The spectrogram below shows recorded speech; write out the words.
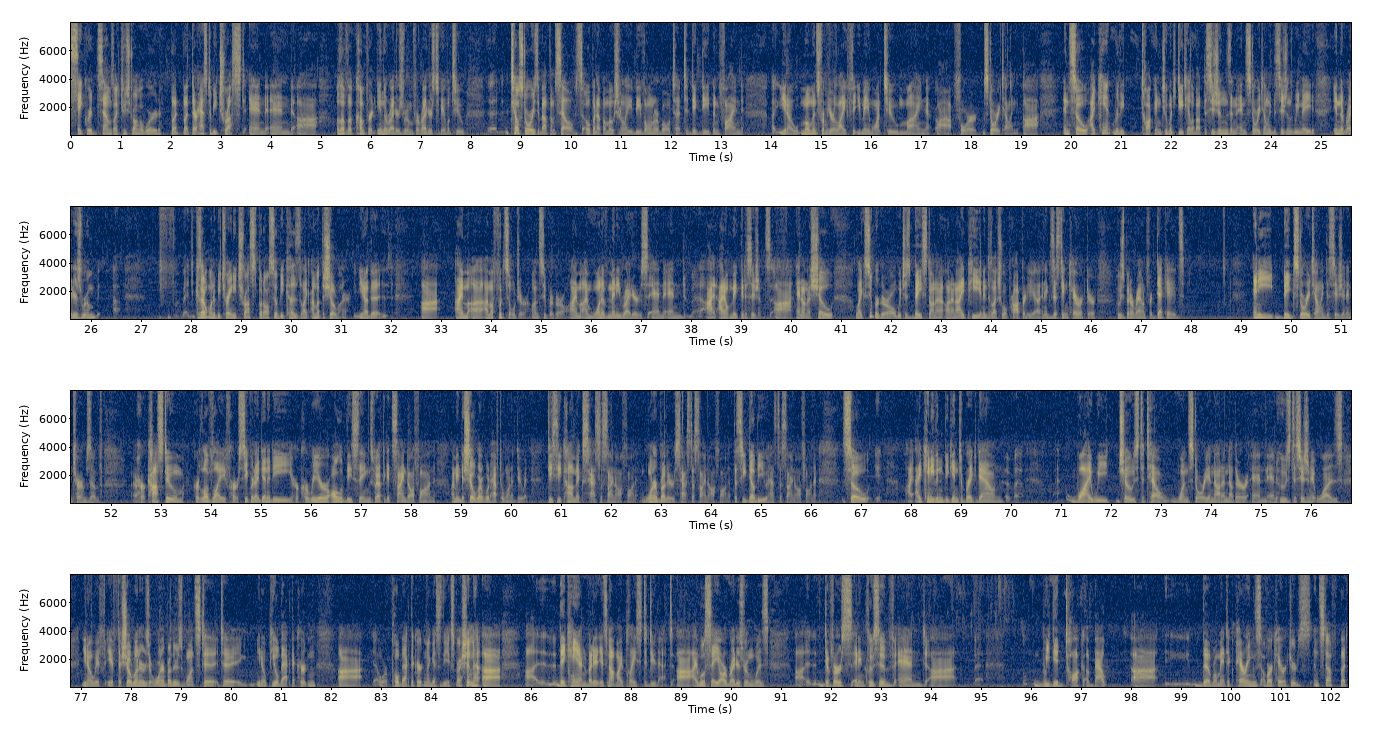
sacred. Sounds like too strong a word, but but there has to be trust and and uh, a level of comfort in the writers' room for writers to be able to. Uh, tell stories about themselves, open up emotionally, be vulnerable, to, to dig deep and find, uh, you know, moments from your life that you may want to mine uh, for storytelling. Uh, and so I can't really talk in too much detail about decisions and, and storytelling decisions we made in the writers' room because I don't want to betray any trust, but also because like I'm not the showrunner. You know the. Uh, I'm I'm a foot soldier on Supergirl. I'm I'm one of many writers, and and I, I don't make the decisions. Uh, and on a show like Supergirl, which is based on a on an IP, an intellectual property, uh, an existing character who's been around for decades, any big storytelling decision in terms of her costume, her love life, her secret identity, her career, all of these things would have to get signed off on. I mean, the showrunner would have to want to do it. DC Comics has to sign off on it. Warner Brothers has to sign off on it. The CW has to sign off on it. So I, I can't even begin to break down uh, why we chose to tell one story and not another and, and whose decision it was you know, if if the showrunners or Warner Brothers wants to to you know peel back the curtain, uh, or pull back the curtain, I guess is the expression. Uh, uh, they can, but it, it's not my place to do that. Uh, I will say our writers' room was uh, diverse and inclusive, and uh, we did talk about the romantic pairings of our characters and stuff, but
